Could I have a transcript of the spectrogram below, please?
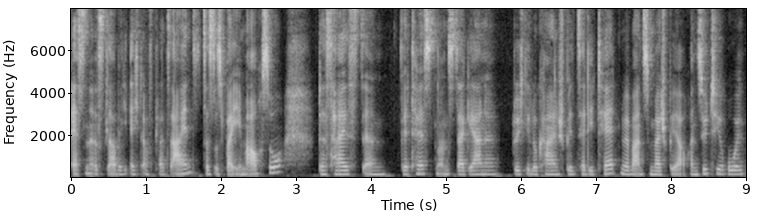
Essen ist, glaube ich, echt auf Platz eins. Das ist bei ihm auch so. Das heißt, ähm, wir testen uns da gerne durch die lokalen Spezialitäten. Wir waren zum Beispiel auch in Südtirol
